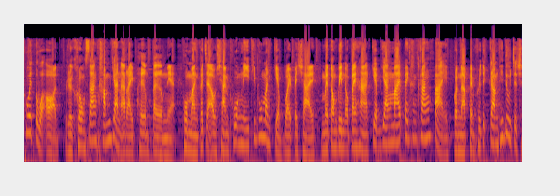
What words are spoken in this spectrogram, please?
ถ้วยตัวอ่อน หรือโครงสร้างค้ำยันอะไรเพิ่มเติมเนี่ยพวกมันก็จะเอาชันพวกนี้ที่พวกมันเก็บไว้ไปใช้ ไม่ต้องบินออกไปหาเก็บยางไม้เป็นครั้งๆไป ก็นับเป็นพฤติกรรมที่ดูจะฉ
